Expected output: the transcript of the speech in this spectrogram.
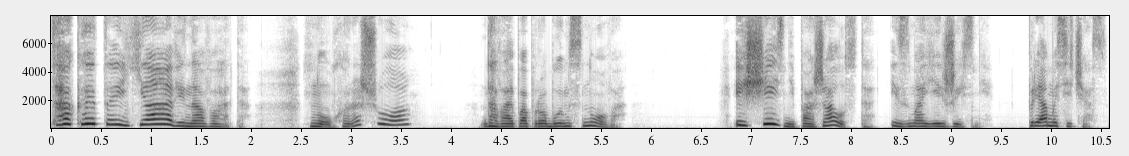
Так это я виновата. Ну, хорошо. Давай попробуем снова. Исчезни, пожалуйста, из моей жизни. Прямо сейчас.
